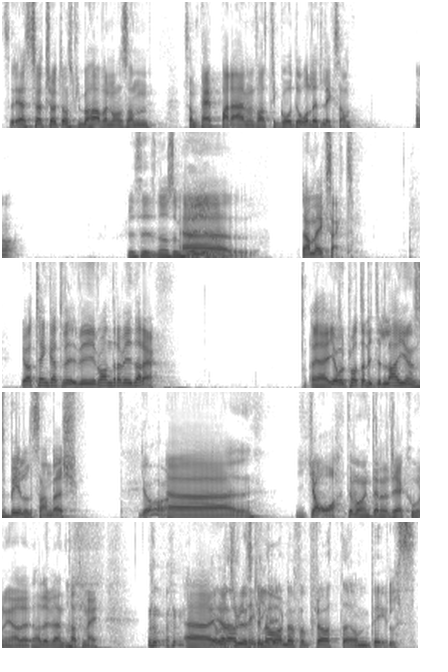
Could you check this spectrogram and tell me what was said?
så jag, så jag tror att de skulle behöva någon som, som peppar även fast det går dåligt liksom. Ja. Precis, någon som höjer Eh, dem. ja men exakt. Jag tänker att vi, vi vandrar vidare. Eh, jag vill prata lite Lions Bills Anders. Ja, Eh, ja, det var inte den reaktionen jag hade, hade väntat mig. Eh, jag jag tror det alltid skulle glad att få prata om Bills.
